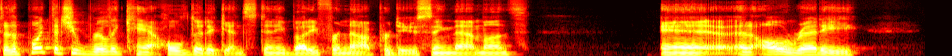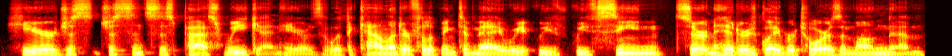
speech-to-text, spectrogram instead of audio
to the point that you really can't hold it against anybody for not producing that month. And and already here just just since this past weekend here with the calendar flipping to May, we, we've we've seen certain hitters, Gleyber Torres among them,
